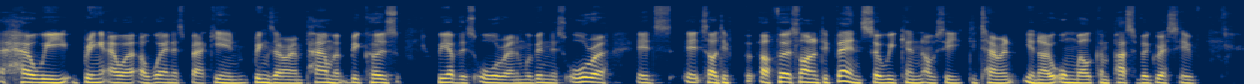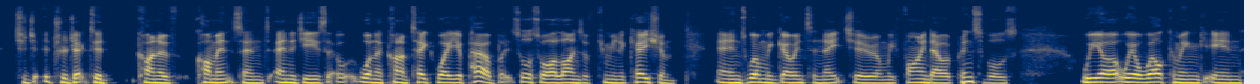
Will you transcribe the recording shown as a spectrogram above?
how we bring our awareness back in brings our empowerment because we have this aura and within this aura it's it's our def- our first line of defense. So we can obviously deterrent you know unwelcome passive aggressive tra- trajected kind of comments and energies that want to kind of take away your power but it's also our lines of communication. And when we go into nature and we find our principles we are we are welcoming in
